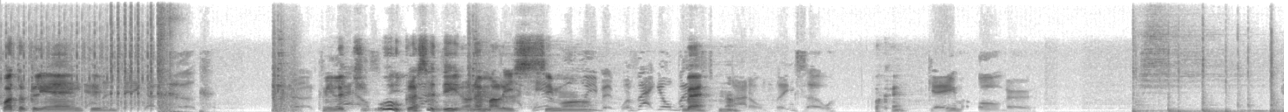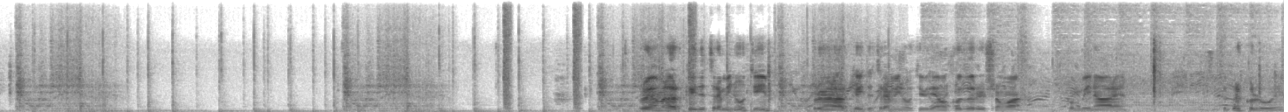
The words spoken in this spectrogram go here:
Quattro clienti. 1000 Uh, classe D, non è malissimo. Beh, no. Ok. Proviamo l'arcade 3 minuti? Proviamo l'arcade 3 minuti, vediamo cosa riusciamo a combinare. Sempre con lui.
